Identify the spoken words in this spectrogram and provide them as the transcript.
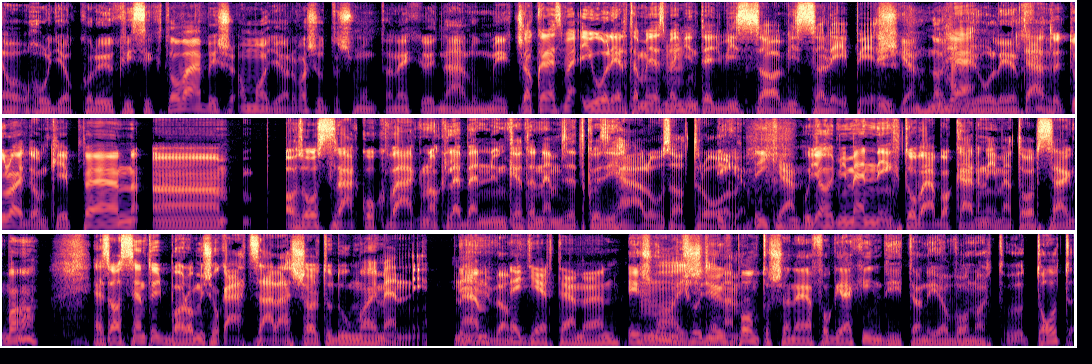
hogy akkor ők viszik tovább, és a magyar vasutas mondta neki, hogy nálunk még De csak akkor ez me- jól értem, hogy ez megint egy vissza, visszalépés. Igen, nagyon jól érted. Tehát, hogy tulajdonképpen uh, az osztrákok vágnak le bennünket a nemzetközi hálózatról. Igen. Igen. Ugye, hogy mi mennénk tovább akár Németországba, ez azt jelenti, hogy baromi sok átszállással tudunk majd menni. Nem? Egyértelműen. És Ma úgy, hogy ők pontosan el fogják indítani a vonatot,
